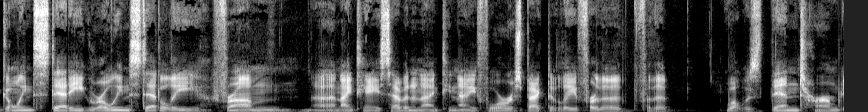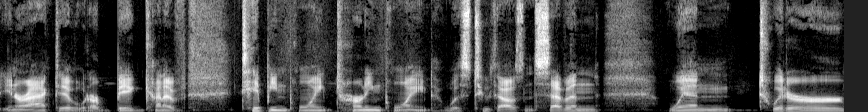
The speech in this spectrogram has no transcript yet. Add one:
going steady, growing steadily from uh, 1987 and 1994, respectively, for the for the what was then termed interactive. What our big kind of tipping point, turning point was 2007, when Twitter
